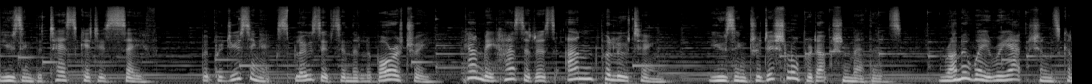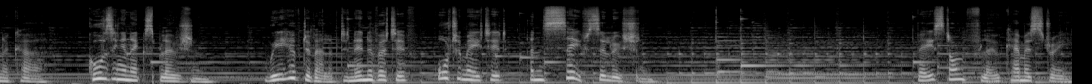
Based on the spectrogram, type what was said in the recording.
Using the test kit is safe, but producing explosives in the laboratory can be hazardous and polluting. Using traditional production methods, runaway reactions can occur, causing an explosion. We have developed an innovative, automated and safe solution based on flow chemistry.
